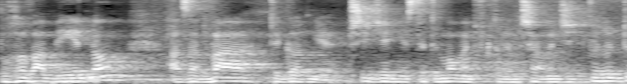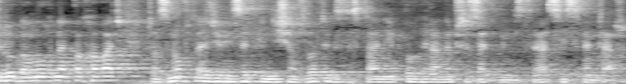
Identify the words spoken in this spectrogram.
pochowamy jedną, a za dwa tygodnie przyjdzie niestety moment, w którym trzeba będzie dru- drugą urnę pochować, to znów te 950 zł zostanie pobrane przez administrację cmentarza.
